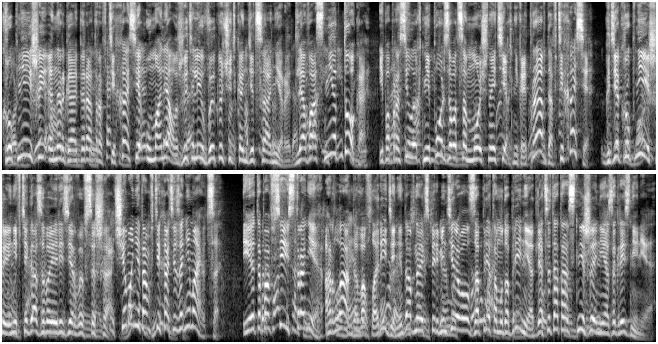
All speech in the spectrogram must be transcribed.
крупнейший энергооператор в Техасе умолял жителей выключить кондиционеры. Для вас нет тока. И попросил их не пользоваться мощной техникой. Правда? В Техасе? Где крупнейшие нефтегазовые резервы в США? Чем они там в Техасе занимаются? И это по всей стране. Орландо во Флориде недавно экспериментировал с запретом удобрения для, цитата, «снижения загрязнения».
